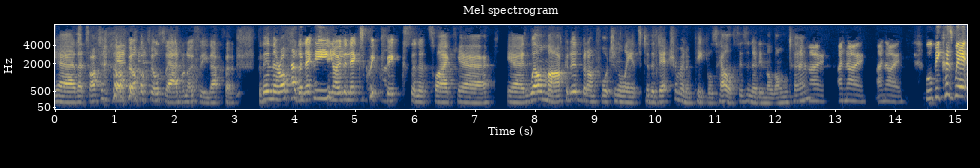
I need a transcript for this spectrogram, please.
yeah, that's I feel, yeah. I, feel, sad when I see that. For, but then they're off for the next, you know, the next quick fix, and it's like, yeah, yeah, well marketed, but unfortunately, it's to the detriment of people's health, isn't it, in the long term? I know, I know, I know. Well, because we're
